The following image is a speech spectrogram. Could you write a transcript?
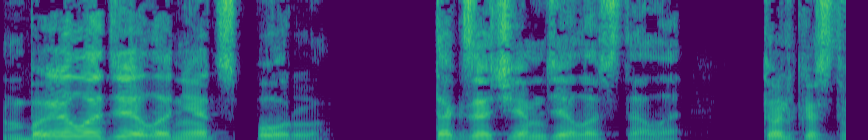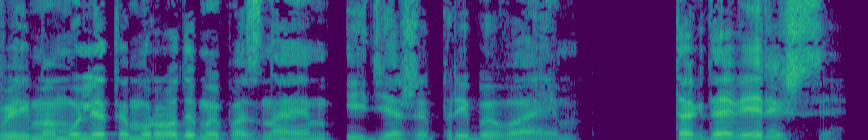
«Было дело, нет спору». «Так зачем дело стало? Только с твоим амулетом рода мы познаем, и где же пребываем. Тогда веришься?»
